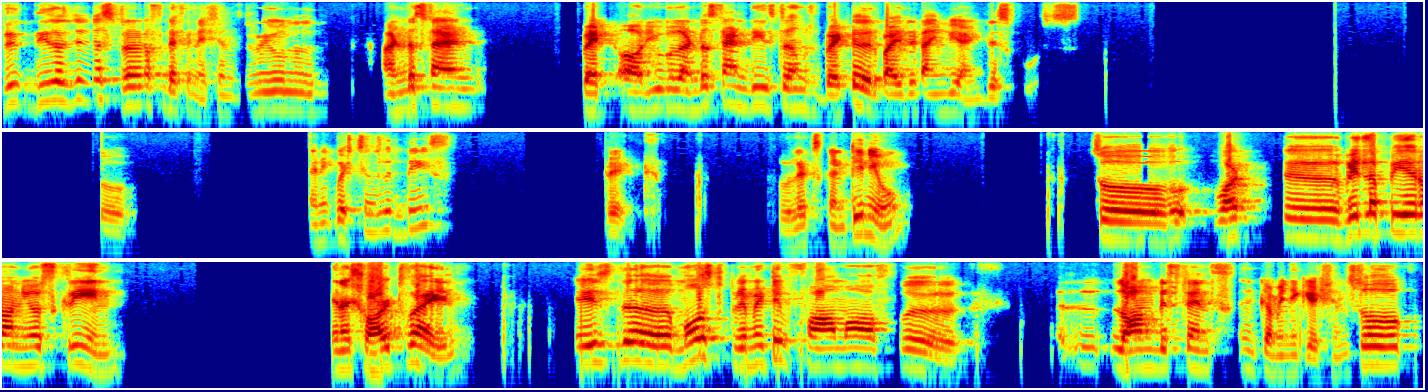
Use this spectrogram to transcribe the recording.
These are just rough definitions. We will understand better or you will understand these terms better by the time we end this course. So any questions with these? Great. So let's continue. So what uh, will appear on your screen in a short while is the most primitive form of uh, long distance communication. So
